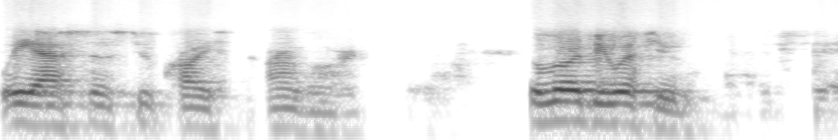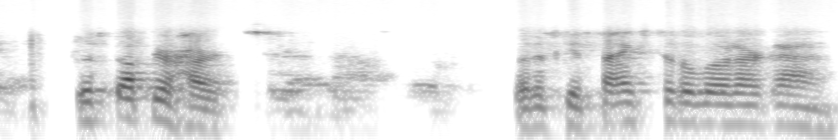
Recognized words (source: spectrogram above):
We ask this through Christ our Lord. The Lord be with you. Lift up your hearts. Let us give thanks to the Lord our God.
